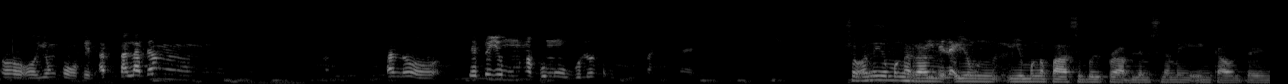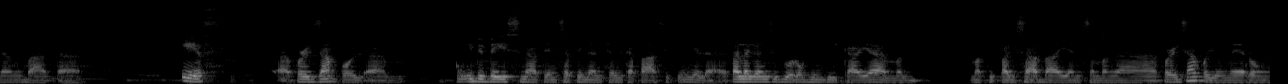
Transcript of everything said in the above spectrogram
Oo, yung COVID. At talagang, ano, ito yung mga gumugulo sa isipan nila. eh. So ano yung mga ram, yung yung mga possible problems na may encounter ng bata if uh, for example um, kung ibe-base natin sa financial capacity nila talagang sigurong hindi kaya mag makipagsabayan sa mga for example yung merong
